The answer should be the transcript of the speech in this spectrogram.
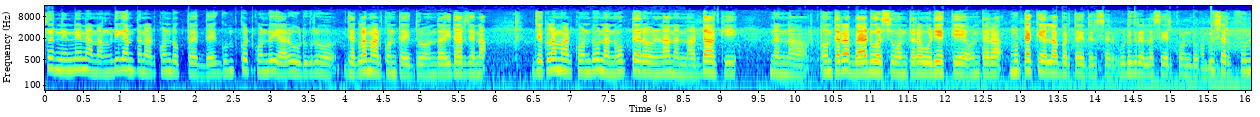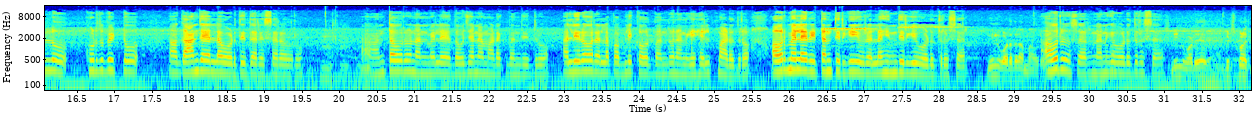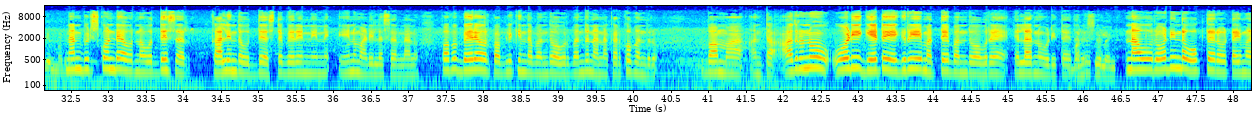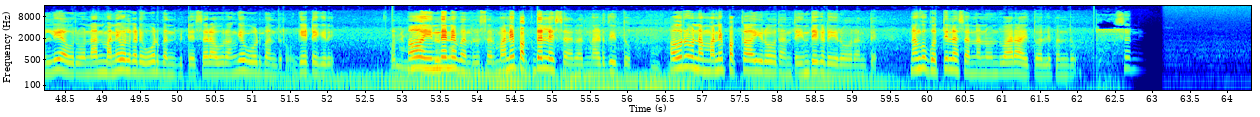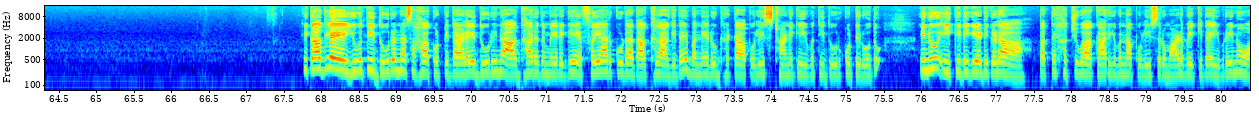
ಸರ್ ನಿನ್ನೆ ನಾನು ಅಂಗಡಿಗೆ ಅಂತ ನಡ್ಕೊಂಡು ಹೋಗ್ತಾ ಇದ್ದೆ. ಗುಂಪು ಕಟ್ಕೊಂಡು ಯಾರೋ ಹುಡುಗರು ಜಗಳ ಮಾಡ್ಕೊತಾ ಇದ್ರು ಒಂದು ಐದಾರು ಜನ. ಜಗಳ ಮಾಡಿಕೊಂಡು ನಾನು ಹೋಗ್ತಾ ಇರೋವಳನ್ನ ನನ್ನ ಅಡ್ಡ ಹಾಕಿ ನನ್ನ ಒಂಥರ ಬ್ಯಾಡ್ ವರ್ಸು ಒಂಥರ ಹೊಡಿಯೋಕ್ಕೆ ಒಂಥರ ಮುಟ್ಟಕ್ಕೆ ಎಲ್ಲ ಬರ್ತಾ ಇದ್ದರು ಸರ್ ಹುಡುಗರೆಲ್ಲ ಸೇರಿಕೊಂಡು. ಸರ್ ಫುಲ್ಲು ಕುಡಿದ್ಬಿಟ್ಟು ಗಾಂಜಾ ಎಲ್ಲ ಹೊಡೆದಿದ್ದಾರೆ ಸರ್ ಅವರು. ಅಂಥವರು ನನ್ನ ಮೇಲೆ ದೌರ್ಜನ್ಯ ಮಾಡೋಕ್ಕೆ ಬಂದಿದ್ದರು ಅಲ್ಲಿರೋರೆಲ್ಲ ಪಬ್ಲಿಕ್ ಅವ್ರು ಬಂದು ನನಗೆ ಹೆಲ್ಪ್ ಮಾಡಿದ್ರು. ಅವ್ರ ಮೇಲೆ ರಿಟರ್ನ್ ತಿರುಗಿ ಇವರೆಲ್ಲ ಹಿಂದಿರುಗಿ ಹೊಡೆದ್ರು ಸರ್ ಅವರು? ಸರ್ ನನಗೆ ಹೊಡೆದ್ರು ಸರ್ ನೀನು ಬಿಡಿಸ್ಕೊಂಡೆ ಅವ್ರನ್ನ ಒದ್ದೆ ಸರ್ ಕಾಲಿಂದ ಒದ್ದೆ ಅಷ್ಟೇ ಬೇರೆ ಇನ್ನೇನು ಏನು ಮಾಡಿಲ್ಲ ಸರ್ ನಾನು. ಪಾಪ ಬೇರೆಯವ್ರು ಪಬ್ಲಿಕ್ಕಿಂದ ಬಂದು ಅವ್ರು ಬಂದು ನನ್ನ ಕರ್ಕೊಬಂದರು ಬಾಮ್ಮ ಅಂತ. ಆದ್ರೂ ಓಡಿ ಗೇಟ್ ಎಗರಿ ಮತ್ತೆ ಬಂದು ಅವರೇ ಎಲ್ಲರನ್ನೂ ಹೊಡಿತಾ ಇದ್ದಾರೆ ಸರ್. ನಾವು ರೋಡಿಂದ ಹೋಗ್ತಾ ಇರೋ ಟೈಮಲ್ಲಿ ಅವರು ನಾನು ಮನೆ ಒಳಗಡೆ ಓಡ್ ಬಂದ್ಬಿಟ್ಟೆ ಸರ್. ಅವ್ರು ಹಂಗೆ ಓಡ್ ಬಂದರು ಗೇಟ್ ಎಗರಿ. ಹಾಂ ಹಿಂದೆನೇ ಬಂದರು ಸರ್. ಮನೆ ಪಕ್ಕದಲ್ಲೇ ಸರ್ ಅದು ನಡೆದಿದ್ದು. ಅವರು ನಮ್ಮ ಮನೆ ಪಕ್ಕ ಇರೋದಂತೆ ಹಿಂದೆಗಡೆ ಇರೋರಂತೆ. ನನಗೂ ಗೊತ್ತಿಲ್ಲ ಸರ್ ನಾನು ಒಂದು ವಾರ ಆಯಿತು ಅಲ್ಲಿ ಬಂದು. ಸರ್ ಈಗಾಗಲೇ ಯುವತಿ ದೂರನ್ನ ಸಹ ಕೊಟ್ಟಿದ್ದಾಳೆ. ದೂರಿನ ಆಧಾರದ ಮೇರೆಗೆ ಎಫ್ಐಆರ್ ಕೂಡ ದಾಖಲಾಗಿದೆ. ಬನ್ನೇರುಘಟ್ಟ ಪೊಲೀಸ್ ಠಾಣೆಗೆ ಯುವತಿ ದೂರು ಕೊಟ್ಟಿರುವುದು. ಇನ್ನು ಈ ಕಿಡಿಗೇಡಿಗಳ ಪತ್ತೆ ಹಚ್ಚುವ ಕಾರ್ಯವನ್ನು ಪೊಲೀಸರು ಮಾಡಬೇಕಿದೆ. ಇವರೇನು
